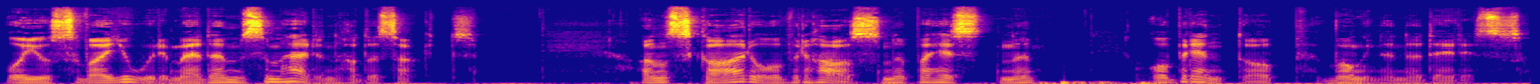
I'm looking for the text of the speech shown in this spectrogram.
Og Josva gjorde med dem som Herren hadde sagt. Han skar over hasene på hestene og brente opp vognene deres.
